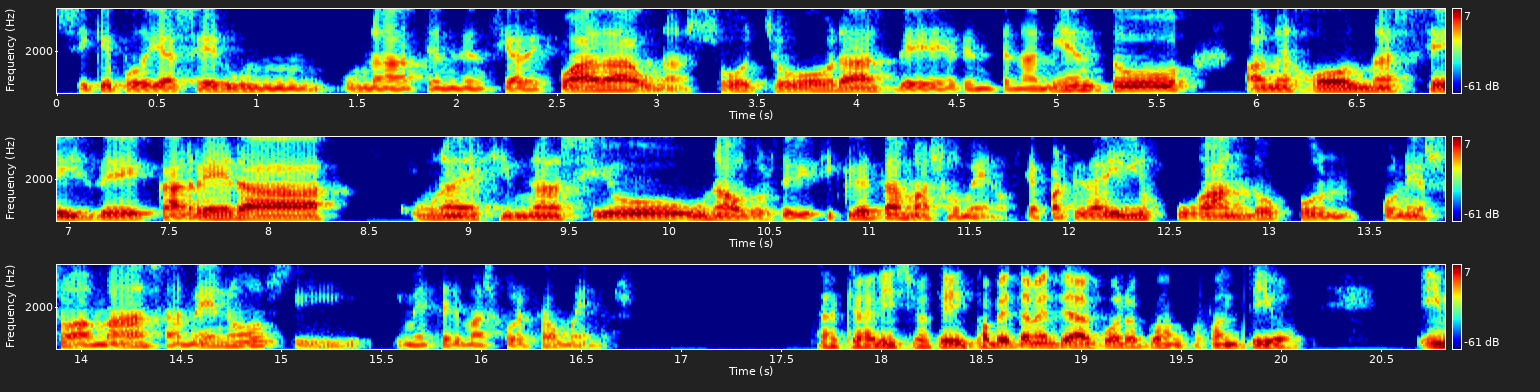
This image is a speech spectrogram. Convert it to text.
sí que podría ser una tendencia adecuada, unas ocho horas de, entrenamiento, a lo mejor unas seis de carrera, una de gimnasio, una o dos de bicicleta, más o menos. Y a partir de ahí ir jugando con, eso a más, a menos y, meter más fuerza o menos. Está clarísimo, estoy completamente de acuerdo contigo. Y,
